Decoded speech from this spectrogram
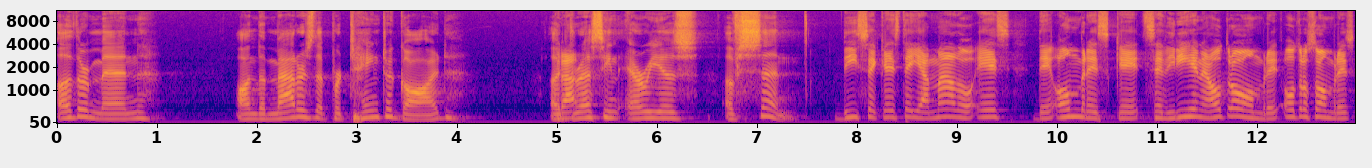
other men on the matters that pertain to God, addressing areas of sin. dice que este llamado es de hombres que se dirigen a otro hombre, otros hombres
